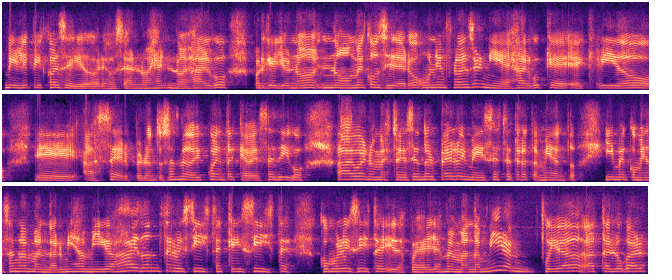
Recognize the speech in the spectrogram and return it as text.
mil y pico de seguidores. O sea, no es, no es algo, porque yo no, no me considero una influencer ni es algo que he querido eh, hacer, pero entonces me doy cuenta que a veces digo, ay, bueno, me estoy haciendo el pelo y me hice este tratamiento y me comienzan a mandar mis amigas, ay, ¿dónde te lo hiciste? ¿Qué hiciste? ¿Cómo lo hiciste? Y después ellas me mandan, mira, fui a, tal lugar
